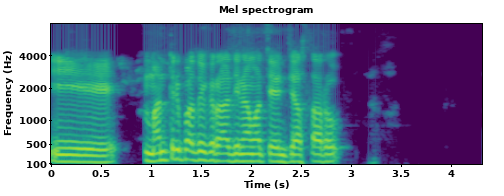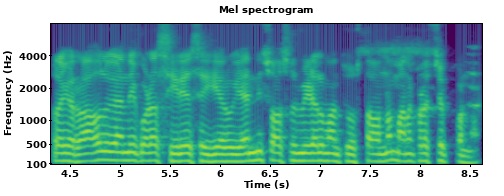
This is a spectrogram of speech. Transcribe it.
ఈ మంత్రి పదవికి రాజీనామా చేయించేస్తారు. అలాగే రాహుల్ గాంధీ కూడా సీరియస్ అయ్యారు. ఇవన్నీ సోషల్ మీడియాలో మనం చూస్తూ ఉన్నాం. మనం కూడా చెప్పుకున్నాం.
